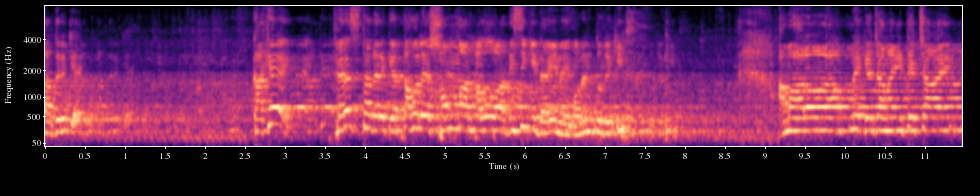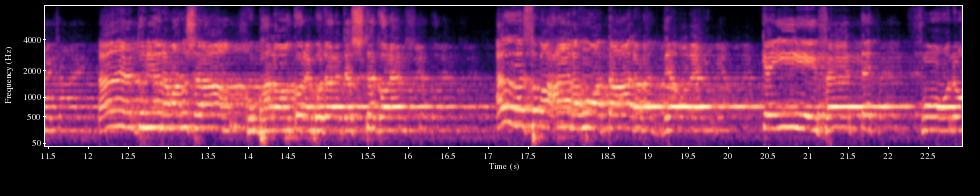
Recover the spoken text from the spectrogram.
কাদেরকে? কাকে? ফেরেস্তাদেরকে তাহলে সম্মান আল্লাহ দিছি কি, দেয় নাই, বলেন তো দেখি। আমার আপনাকে জানাইতে চায় এই দুনিয়ার মানুষেরা খুব ভালো করে বোঝার চেষ্টা করেন। আল্লাহ সুবহানাহু ওয়া তাআলা রাদ্দা বলেন কাইফা তাকফুরুনা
